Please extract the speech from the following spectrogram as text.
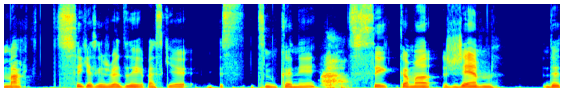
Marc, tu sais qu'est-ce que je veux dire parce que si tu me connais, tu sais comment j'aime de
